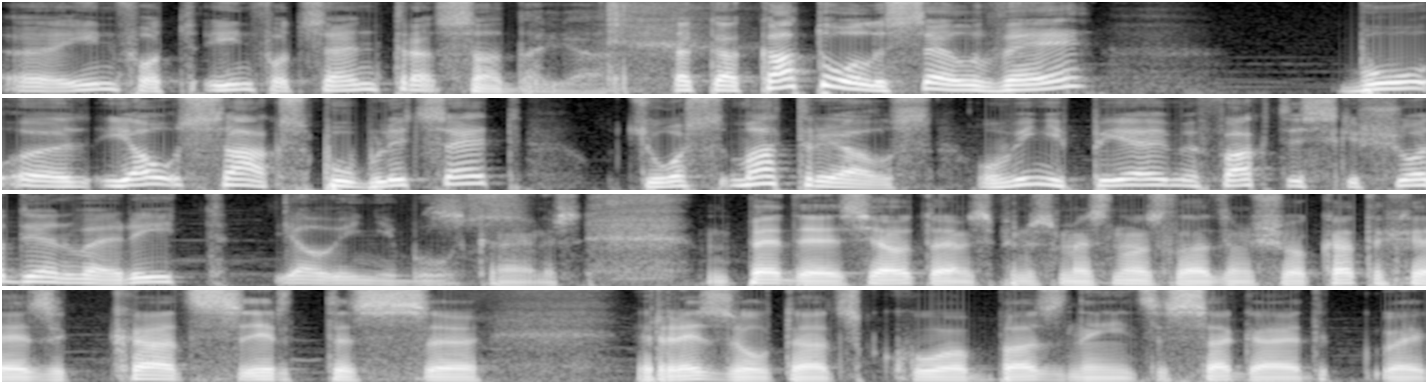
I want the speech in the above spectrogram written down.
eh, info, infocentra sadaļā. Tā kā katolis LV bū, eh, jau sāks publicēt šos materiālus, un viņi pieejami faktiski šodien vai rīt jau viņi būs. Skaidrs. Pēdējais jautājums, pirms mēs noslēdzam šo katehēzi. Kāds ir tas uh, rezultāts, ko baznīca sagaida, vai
